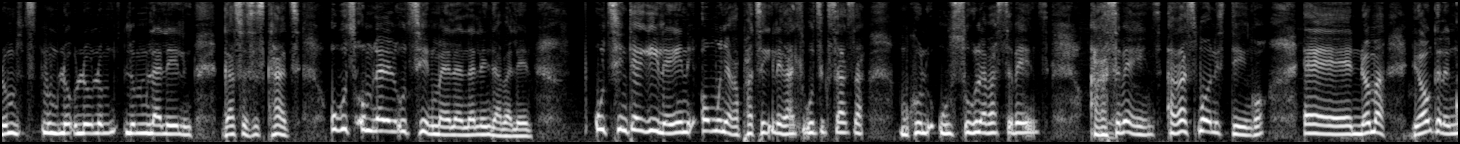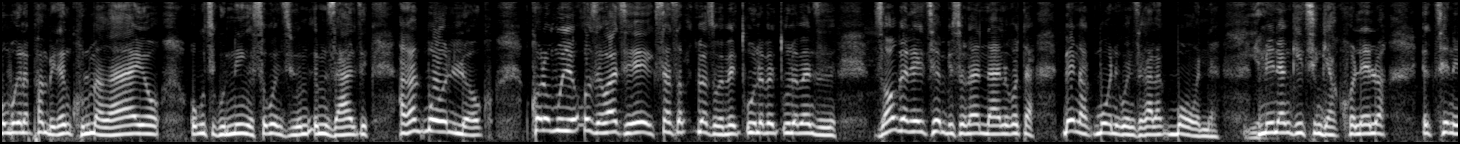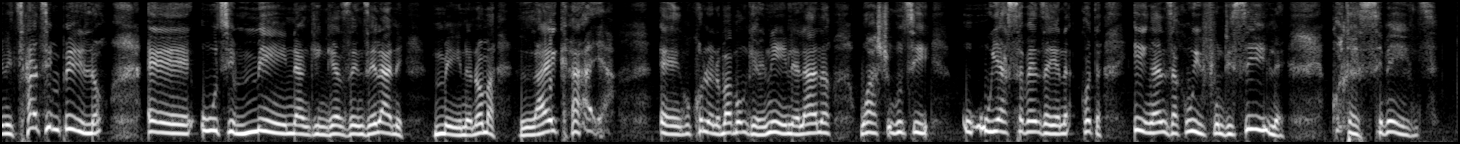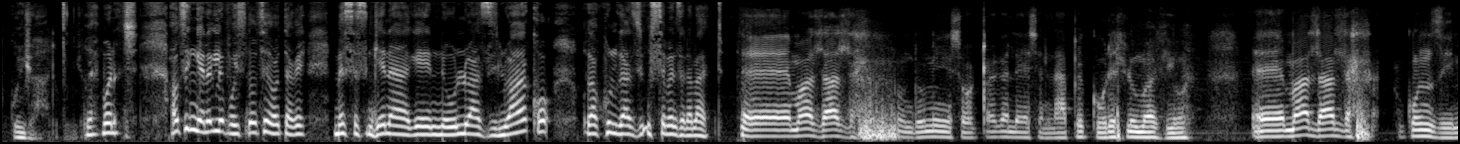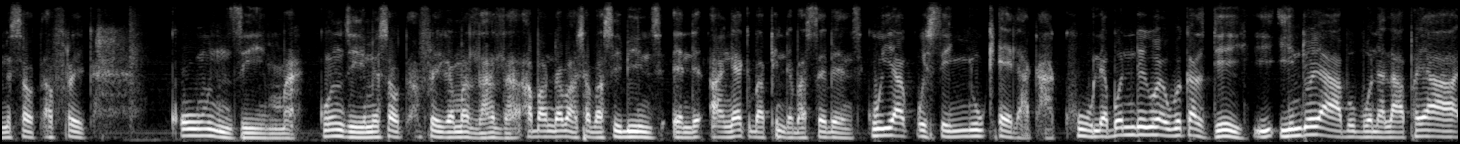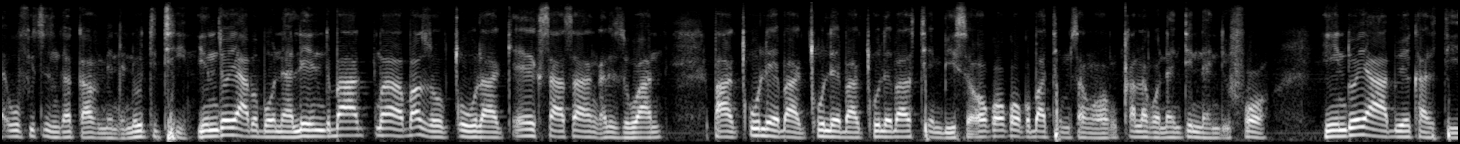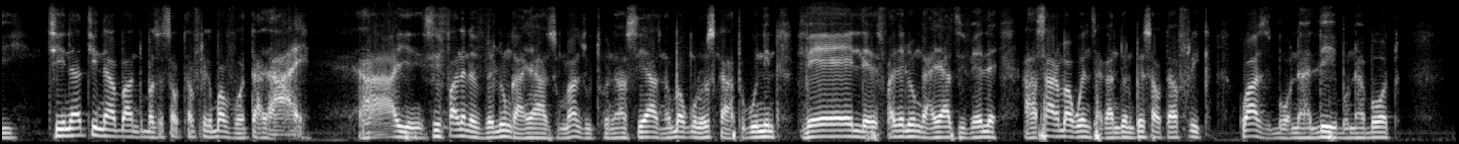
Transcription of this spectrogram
lomlaleli ngaso sesikhathi. Ukuthi umlaleli uthini mayelana nalendaba lena? Uthintekile yini? Omunye akaphathekile kahle ukuthi kusasa mkhulu usuku labasebenzi. Akasebenzi akasibona isidingo eh noma yonke le nqubekela phambili engikhuluma ngayo ukuthi kuningi sekwenziwe emzansi akakuboni lokho. Khona omunye oze wathi hey kusasa abantu bazobe becula becula benze zonke le ithembiso nani nani kodwa bengakuboni kwenzekala kubona. Mina ngithi ngiyakholelwa ekuthenini thatha impilo eh uthi mina ngingezenzelane mina noma la ekhaya eh kukhona nobaba ongenile lana washo ukuthi uyasebenza yena kodwa izingane zakhe uyifundisile kodwa isisebenzi kunjalo kunjalo. Uyabona nje? Awuthi ngene kule voice note eyodwa ke bese singena ke nolwazi lwakho kakhulukazi usebenza nabantu. Eh madladla undumiso oqekeleshe lapha egoli ehluma view. Eh madladla kunzima eSouth Africa. Kunzima. Kunzima eSouth Africa amadladla abantu abasha abasebenzi and angeke baphinde basebenze. Kuya kwesenyukela kakhulu. Yabona into workers day into yabo bona lapha ya offices zika government nothi thina. Into yabo bona lento bazocula ke kusasa ngalezi one. Bacule bacule bacule basithembise okokoko bathembisa ngoqala ngo1994 into yabo workers day. Thina thina abantu base South Africa bavota hayi hayi sifanele vele ungayazi. Manje uthona siyazi nokuba kunosigaba kunini. Vele sifanele ungayazi vele. Asana bakwenza kantoni be-south africa. Kwazi bona le bona bodwa.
